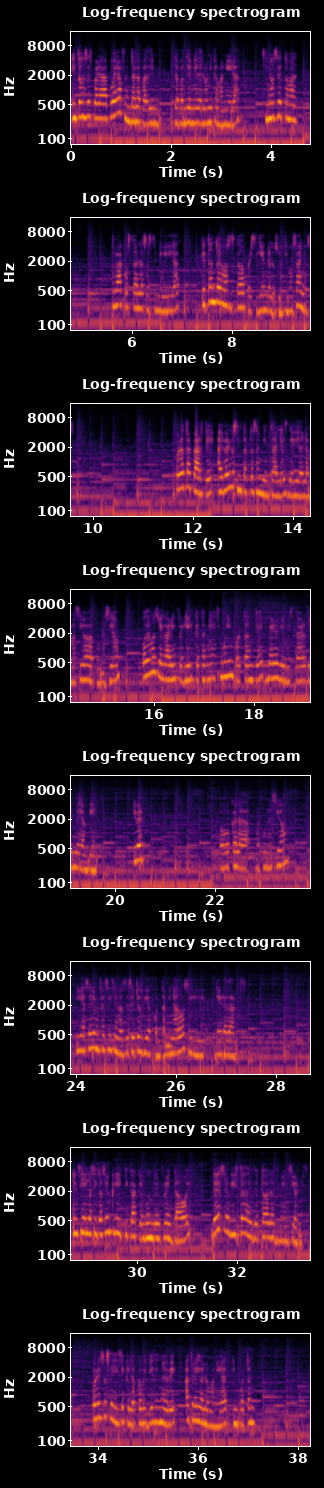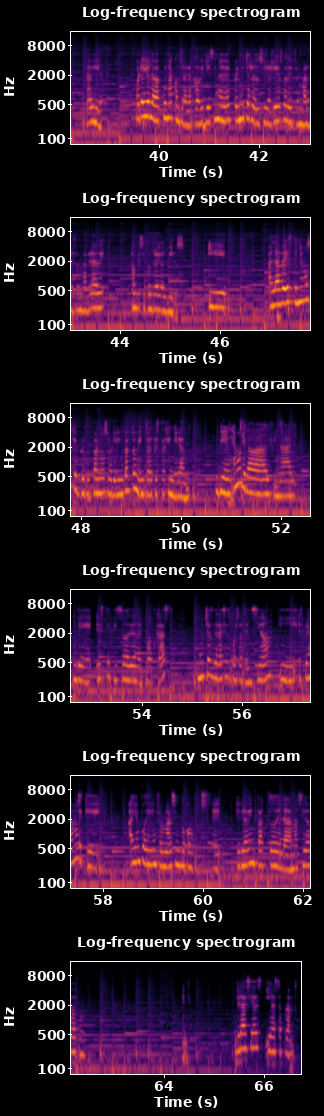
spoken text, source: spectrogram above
Entonces, para poder afrontar la, pandemia de la única manera, si no se toman va a costar la sostenibilidad que tanto hemos estado persiguiendo en los últimos años. Por otra parte, al ver los impactos ambientales debido a la masiva vacunación, podemos llegar a inferir que también es muy importante ver el bienestar del medio ambiente y ver provoca la vacunación y hacer énfasis en los desechos biocontaminados y degradables. En sí, la situación crítica que el mundo enfrenta hoy debe ser vista desde todas las dimensiones, por eso se dice que la COVID-19 ha traído a la humanidad importante la vida. Por ello, la vacuna contra la COVID-19 permite reducir el riesgo de enfermar de forma grave aunque se contraiga el virus. Y a la vez tenemos que preocuparnos sobre el impacto ambiental que está generando. Bien, hemos llegado al final de este episodio del podcast. Muchas gracias por su atención y esperamos que hayan podido informarse un poco más sobre el grave impacto de la masiva vacunación Gracias y hasta pronto.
